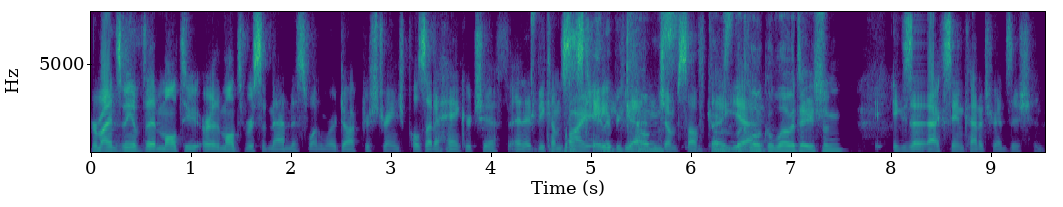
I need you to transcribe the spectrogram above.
Reminds me of the multi or the multiverse of madness one where Doctor Strange pulls out a handkerchief and it becomes Right, his and cape. it yeah, and jumps off the becomes the yeah, cloak of levitation. exact same kind of transition.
